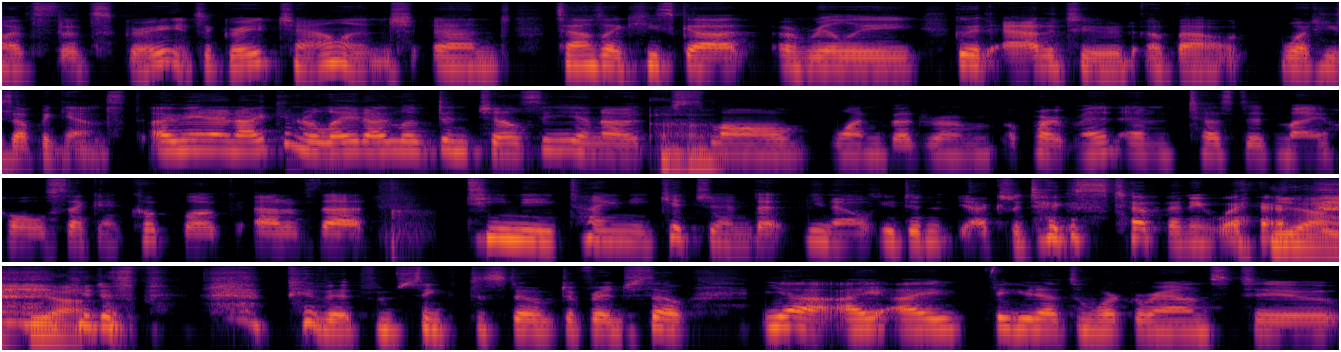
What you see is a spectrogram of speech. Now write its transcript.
it's that's great. It's a great challenge, and sounds like he's got a really good attitude about what he's up against. I mean, and I can relate. I lived in Chelsea in a Uh-huh. small one bedroom apartment and tested my whole second cookbook out of that teeny tiny kitchen that you know you didn't actually take a step anywhere. Yeah, yeah. you just pivot from sink to stove to fridge. So yeah, I, I figured out some workarounds to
